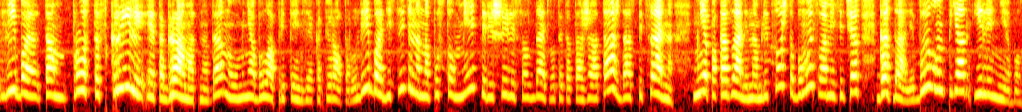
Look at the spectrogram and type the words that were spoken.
либо там просто скрыли это грамотно, да, но у меня была претензия к оператору, либо действительно на пустом месте решили создать вот этот ажиотаж, да, специально не показали нам лицо, чтобы мы с вами сейчас гадали, был он пьян или не был.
